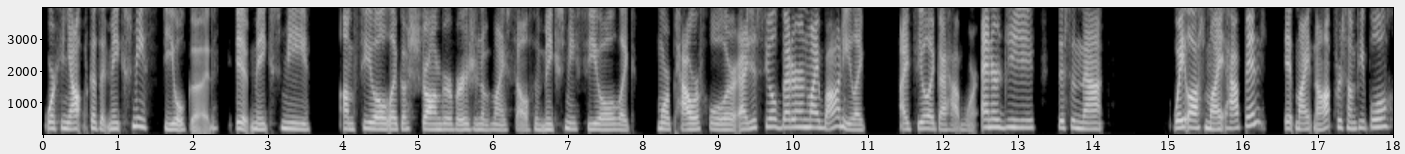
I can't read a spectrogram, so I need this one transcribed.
working out because it makes me feel good. It makes me um feel like a stronger version of myself. It makes me feel like more powerful or I just feel better in my body. Like I feel like I have more energy, this and that. Weight loss might happen. It might not for some people.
